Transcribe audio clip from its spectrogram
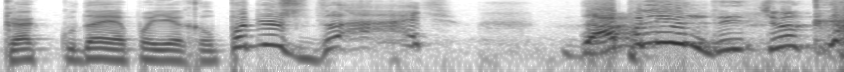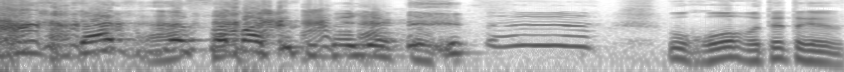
Как, куда я поехал? Побеждать! Да блин, ты чё? Да, собака ты доехал. Ого, вот эта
